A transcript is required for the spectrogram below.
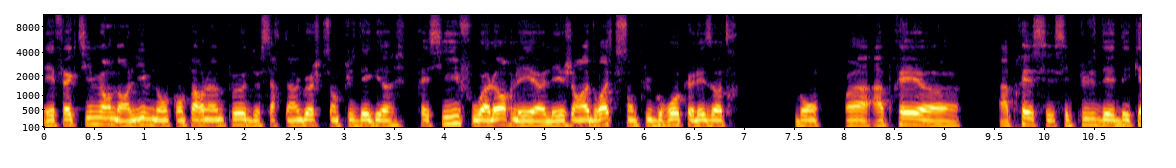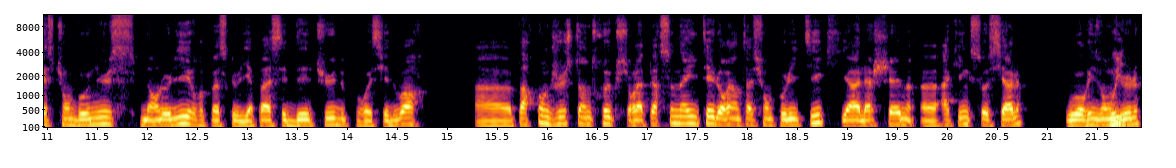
Et effectivement, dans le livre, donc, on parle un peu de certains gauches qui sont plus dépressifs ou alors les, euh, les gens à droite qui sont plus gros que les autres. Bon, voilà. Après, euh, après, c'est plus des, des, questions bonus dans le livre parce qu'il n'y a pas assez d'études pour essayer de voir. Euh, par contre, juste un truc sur la personnalité et l'orientation politique, il y a la chaîne euh, Hacking Social ou Horizon Bull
